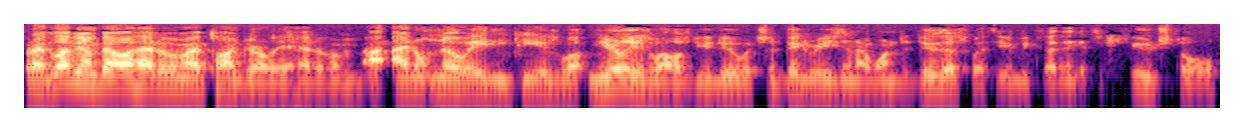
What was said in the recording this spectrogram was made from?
But I have Le'Veon Bell ahead of him. I have Todd Gurley ahead of him. I, I, don't know ADP as well, nearly as well as you do, which is a big reason I wanted to do this with you because I think it's a huge tool.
